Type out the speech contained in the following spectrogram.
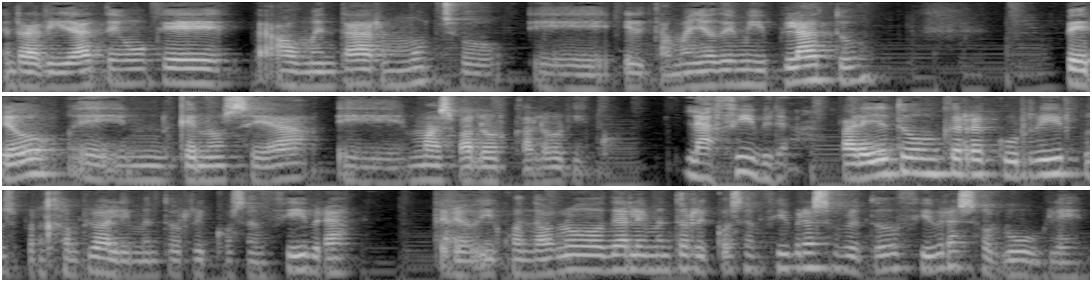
En realidad tengo que aumentar mucho eh, el tamaño de mi plato, pero eh, que no sea eh, más valor calórico. La fibra. Para ello tengo que recurrir, pues, por ejemplo, a alimentos ricos en fibra. Pero, y cuando hablo de alimentos ricos en fibra, sobre todo fibra soluble.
